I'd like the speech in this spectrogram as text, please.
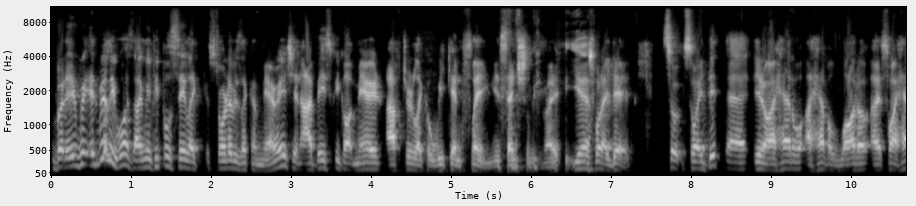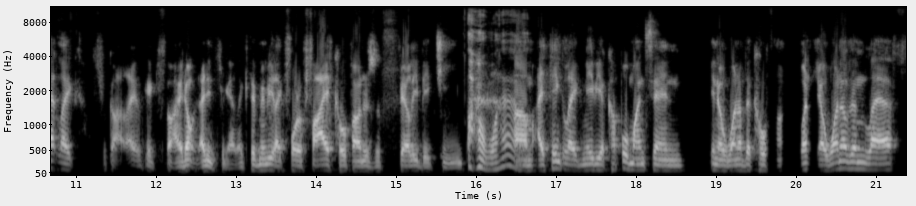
but it, it really was. I mean, people say like startup is like a marriage, and I basically got married after like a weekend fling, essentially, right? Yeah. That's what I did. So so I did that. You know, I had a, I have a lot of. Uh, so I had like forgot. I, I don't. I didn't forget. Like there maybe like four or five co-founders, a fairly big team. Oh, wow. Um, I think like maybe a couple months in, you know, one of the co one yeah, one of them left.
